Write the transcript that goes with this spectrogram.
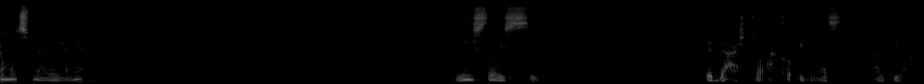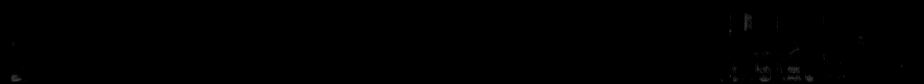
čomu smerujeme? Myslí si, že dáš to ako Ignác Antiochie? Potom sa na tom rebríku budeš kývať.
